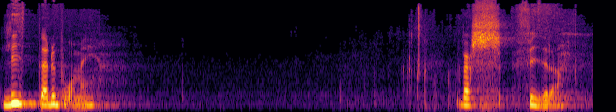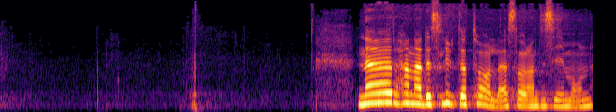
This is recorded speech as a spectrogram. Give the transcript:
Litar du på mig? Vers 4. När han hade slutat tala sa han till Simon,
